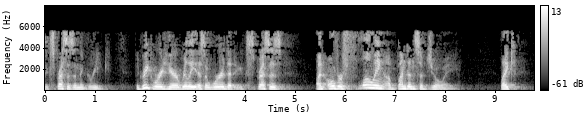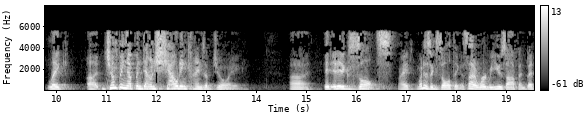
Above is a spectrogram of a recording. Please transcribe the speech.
expresses in the Greek. The Greek word here really is a word that expresses an overflowing abundance of joy, like like uh, jumping up and down, shouting kinds of joy. Uh, it, it, exalts, right? What is exalting? It's not a word we use often, but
